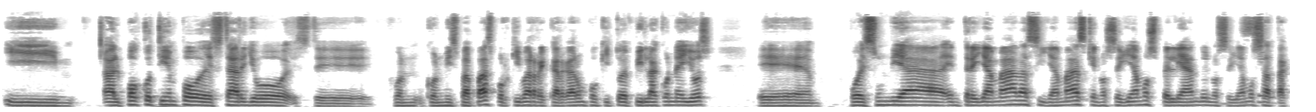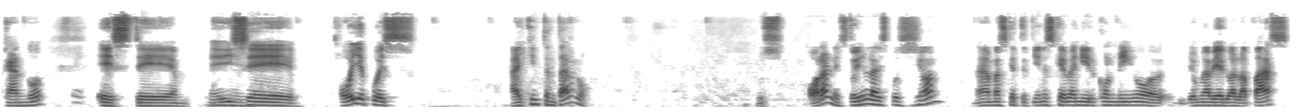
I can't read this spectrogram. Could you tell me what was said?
y al poco tiempo de estar yo este, con, con, mis papás, porque iba a recargar un poquito de pila con ellos, eh, pues un día entre llamadas y llamadas que nos seguíamos peleando y nos seguíamos atacando, este, me dice, oye, pues hay que intentarlo. Pues, órale, estoy en la disposición, nada más que te tienes que venir conmigo. Yo me había ido a La Paz,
